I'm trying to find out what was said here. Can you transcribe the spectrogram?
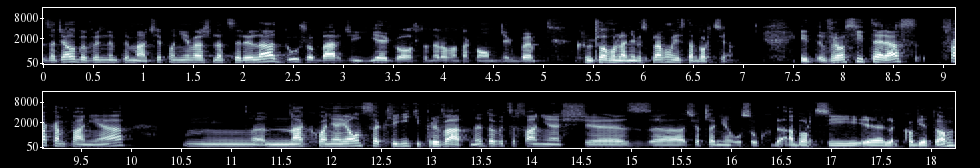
zadziałałby w innym temacie, ponieważ dla Cyryla dużo bardziej jego sztandarową taką jakby kluczową dla niego sprawą jest aborcja. I w Rosji teraz trwa kampania mm, nakłaniająca kliniki prywatne do wycofania się z świadczenia usług aborcji e, kobietom,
